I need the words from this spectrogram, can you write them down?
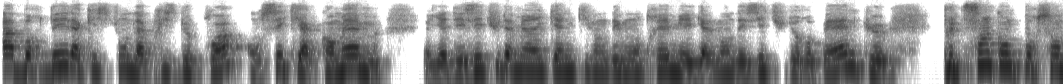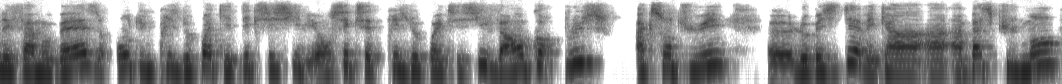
aborder la question de la prise de poids. On sait qu'il y a quand même, il y a des études américaines qui l'ont démontré, mais également des études européennes, que plus de 50% des femmes obèses ont une prise de poids qui est excessive. Et on sait que cette prise de poids excessive va encore plus accentuer euh, l'obésité avec un, basculement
